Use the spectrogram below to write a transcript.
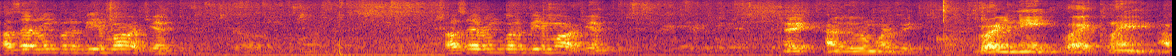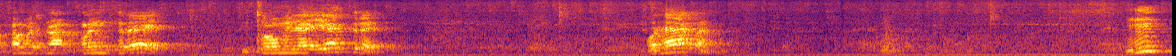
How's that room going to be tomorrow, Jim? How's that room going to be tomorrow, Jim? Hey, how's the room going to be? Very neat, very clean. How come it's not clean today? You told me that yesterday. What happened? Hmm?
